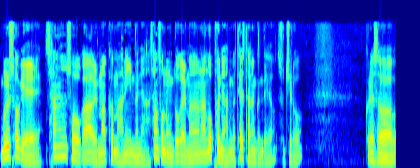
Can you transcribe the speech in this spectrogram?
물 속에 산소가 얼마큼 많이 있느냐, 산소 농도가 얼마나 높으냐 하는 거 테스트하는 건데요, 수치로. 그래서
